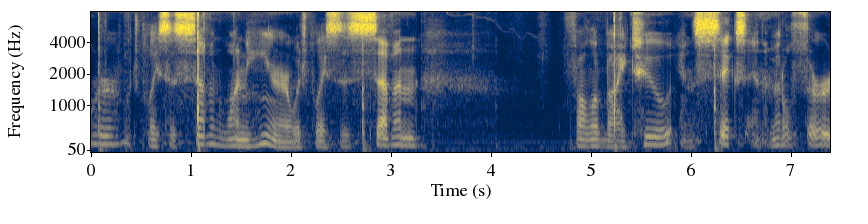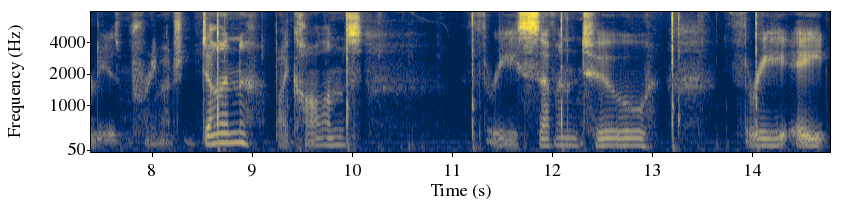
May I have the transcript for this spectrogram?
order, which places 7, 1 here, which places 7, followed by 2 and 6, and the middle third is pretty much done by columns 3, 7, 2, 3, 8,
